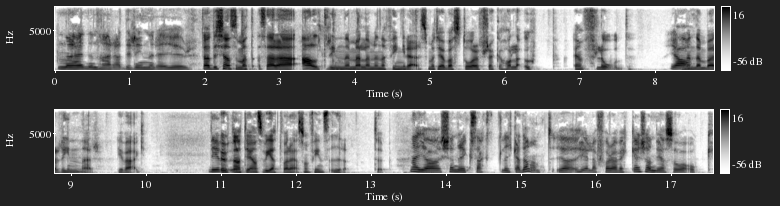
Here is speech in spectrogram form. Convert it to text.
Nej, den här, det rinner dig ur. Ja, det känns som att så här, allt rinner mellan mina fingrar. Som att jag bara står och försöker hålla upp en flod. Ja, Men den bara rinner iväg. Det, Utan att jag ens vet vad det är som finns i den. Typ. Nej, jag känner exakt likadant. Jag, hela förra veckan kände jag så och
